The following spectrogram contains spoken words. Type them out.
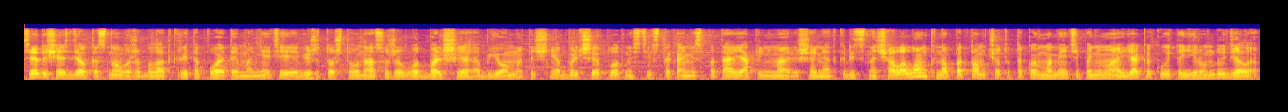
Следующая сделка снова же была открыта по этой монете. Я вижу то, что у нас уже вот большие объемы, точнее большие плотности в стакане спота. Я принимаю решение открыть сначала лонг, но потом что-то такое в моменте понимаю, я какую-то ерунду делаю.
